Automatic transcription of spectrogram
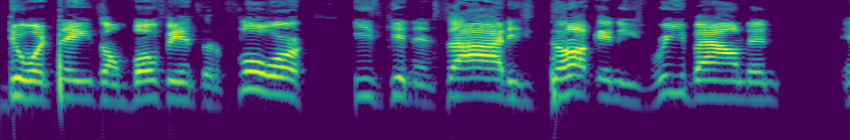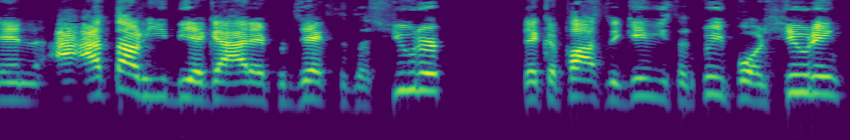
doing things on both ends of the floor. He's getting inside, he's dunking, he's rebounding. And I, I thought he'd be a guy that projects as a shooter that could possibly give you some three point shooting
